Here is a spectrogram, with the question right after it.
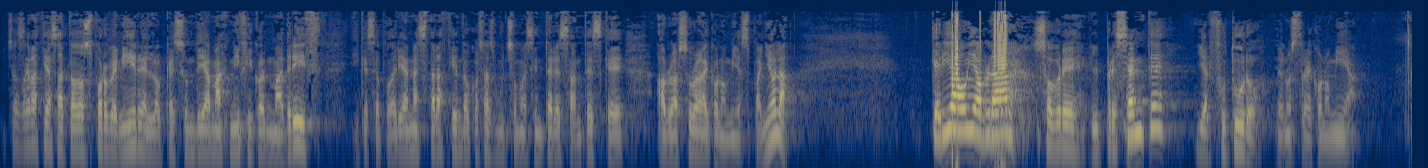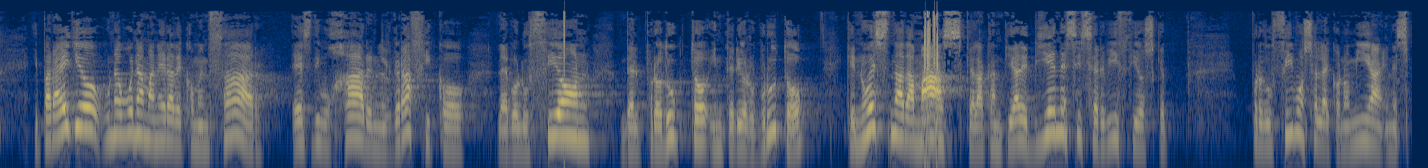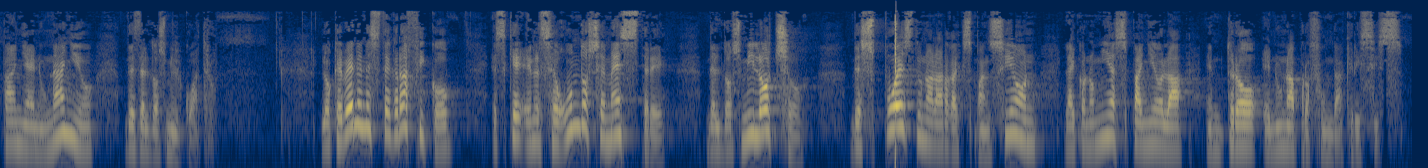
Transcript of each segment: Muchas gracias a todos por venir en lo que es un día magnífico en Madrid y que se podrían estar haciendo cosas mucho más interesantes que hablar sobre la economía española. Quería hoy hablar sobre el presente y el futuro de nuestra economía. Y para ello, una buena manera de comenzar es dibujar en el gráfico la evolución del Producto Interior Bruto, que no es nada más que la cantidad de bienes y servicios que producimos en la economía en España en un año desde el 2004. Lo que ven en este gráfico es que en el segundo semestre del 2008, después de una larga expansión, la economía española entró en una profunda crisis.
